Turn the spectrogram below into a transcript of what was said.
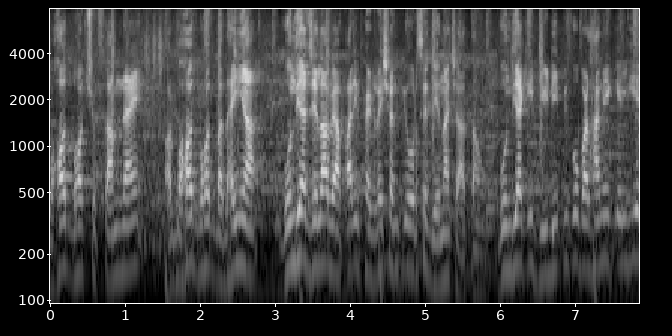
बहुत बहुत शुभकामनाएँ और बहुत बहुत बधाइयाँ। गोंदिया जिला व्यापारी फेडरेशन की ओर से देना चाहता हूँ। गोंदिया की जीडीपी को बढ़ाने के लिए,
